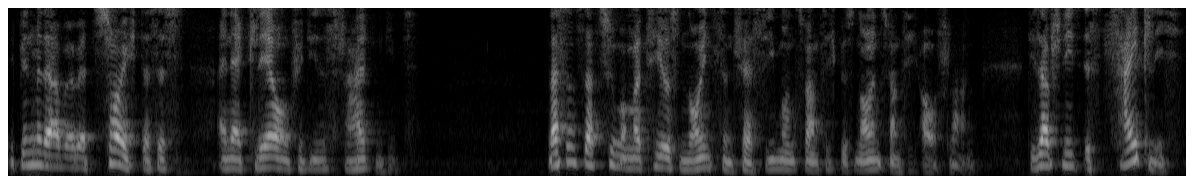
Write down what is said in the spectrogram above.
Ich bin mir aber überzeugt, dass es eine Erklärung für dieses Verhalten gibt. Lass uns dazu mal Matthäus 19, Vers 27 bis 29 aufschlagen. Dieser Abschnitt ist zeitlich,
